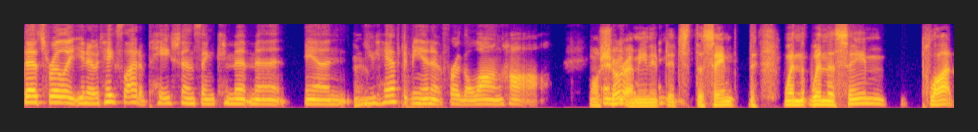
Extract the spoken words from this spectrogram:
that's really, you know, it takes a lot of patience and commitment, and yeah. you have to be in it for the long haul. Well, sure. I mean, it, it's the same when when the same plot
